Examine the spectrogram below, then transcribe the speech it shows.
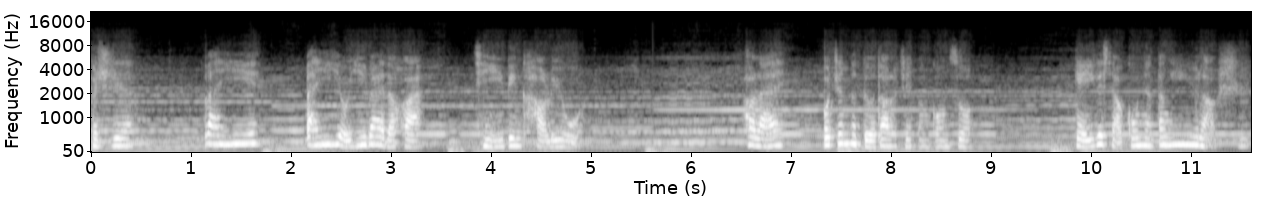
可是，万一万一有意外的话，请一定考虑我。”后来我真的得到了这份工作，给一个小姑娘当英语老师，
